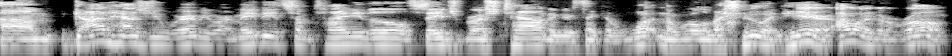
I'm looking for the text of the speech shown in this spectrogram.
um, God has you wherever you are. Maybe it's some tiny little sagebrush town, and you're thinking, "What in the world am I doing here? I want to go to Rome."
